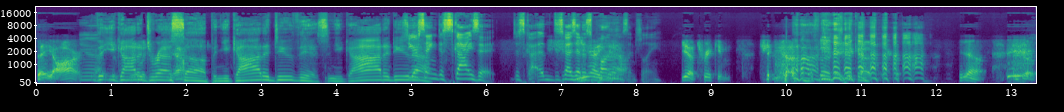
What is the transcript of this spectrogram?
they are that you got to Really, dress yeah. up and you got to do this and you got to do So that. you're saying disguise it, disguise, disguise it as a party, yeah. essentially. Yeah, trick him. yeah. So,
